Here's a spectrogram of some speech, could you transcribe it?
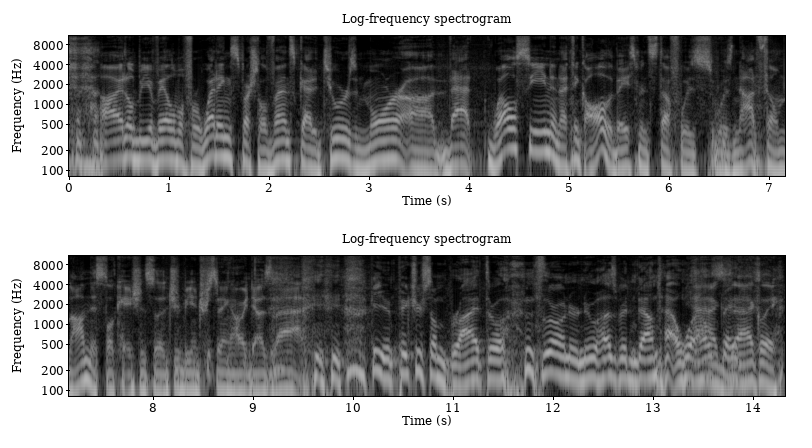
uh, it'll be available for weddings, special events, guided tours, and more. Uh, that well scene, and I think all the basement stuff was was not filmed on this location, so it should be interesting how he does that. Can you picture some bride throw, throwing throwing her new husband down that well. Yeah, exactly. Saying,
